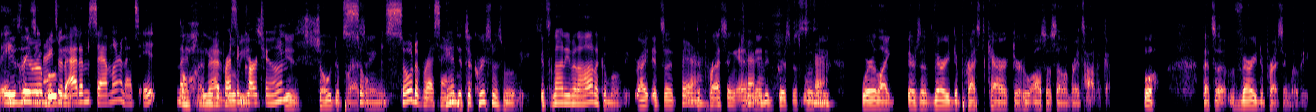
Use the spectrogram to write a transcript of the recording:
eight Is crazy nights with Adam Sandler, and that's it. That Oh, weird, that depressing movie is- cartoon is so So, depressing, so depressing. and it's a Christmas movie. It's not even a Hanukkah movie, right? It's a fair. depressing Fair. animated Christmas movie Fair. where like there's a very depressed character who also celebrates Hanukkah. Oh, that's a very depressing movie.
